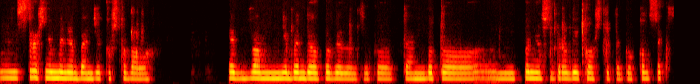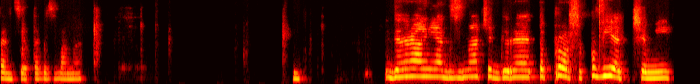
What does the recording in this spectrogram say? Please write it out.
mm, strasznie mnie będzie kosztowało. Jak wam nie będę opowiadał tylko ten, bo to mm, poniosę drogie koszty tego, konsekwencje tak zwane. Generalnie jak znacie grę, to proszę powiedzcie mi,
